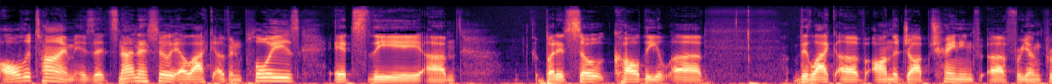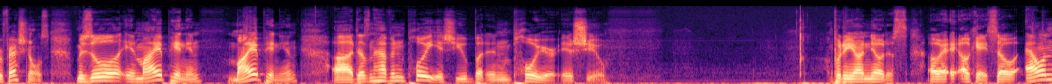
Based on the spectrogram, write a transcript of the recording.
all the time is it's not necessarily a lack of employees. It's the um, but it's so called the uh, the lack of on-the-job training uh, for young professionals. Missoula, in my opinion, my opinion, uh, doesn't have an employee issue, but an employer issue. Putting on notice. Okay, okay. So Alan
